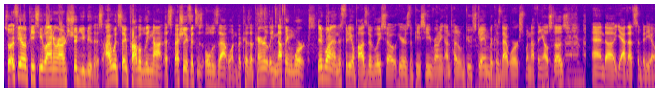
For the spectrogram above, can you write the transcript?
So if you have a PC lying around, should you do this? I would say probably not, especially if it's as old as that one, because apparently nothing works. Did want to end this video positively, so here's the PC running Untitled Goose Game, because that works when nothing else does. And uh, yeah, that's the video.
